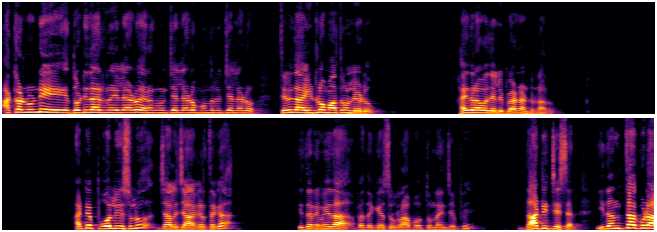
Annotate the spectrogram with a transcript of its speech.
అక్కడ నుండి దొడ్డిదారిన వెళ్ళాడు వెనక నుంచి వెళ్ళాడు ముందు నుంచి వెళ్ళాడు. తెలియదు ఆ ఇంట్లో మాత్రం లేడు. హైదరాబాద్ వెళ్ళిపోయాడు అంటున్నారు. అంటే పోలీసులు చాలా జాగ్రత్తగా ఇతని మీద పెద్ద కేసులు రాబోతున్నాయని చెప్పి దాటిచ్చేశారు. ఇదంతా కూడా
